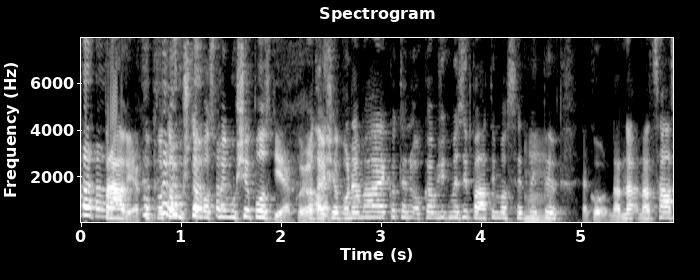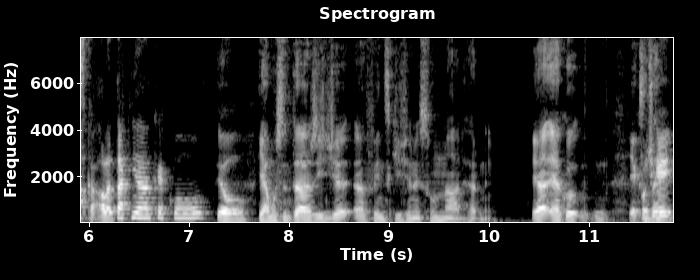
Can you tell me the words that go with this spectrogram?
Právě, jako potom už to osmi už je pozdě, jako jo, takže ona má jako ten okamžik mezi pátým a sedmým mm. jako nad, nad, nadsázka, ale tak nějak jako, jo. Já musím teda říct, že eh, finský ženy jsou nádherný. Já jako, jak Počkej,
